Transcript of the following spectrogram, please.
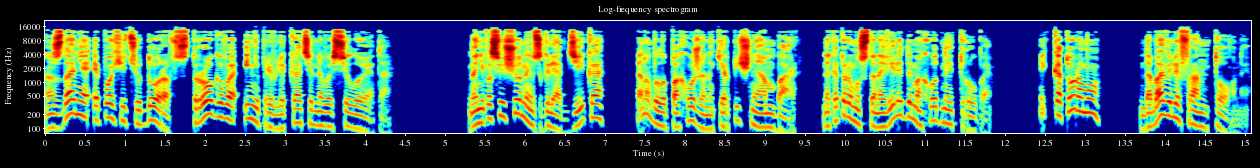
Здание эпохи Тюдоров, строгого и непривлекательного силуэта. На непосвященный взгляд Дика оно было похоже на кирпичный амбар, на котором установили дымоходные трубы, и к которому добавили фронтоны.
